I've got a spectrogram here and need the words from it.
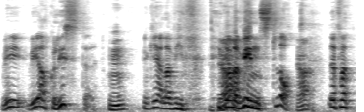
Vi, vi är alkoholister. Mm. Vilken jävla, vin, Ja. jävla vinstlott. Ja. Därför att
